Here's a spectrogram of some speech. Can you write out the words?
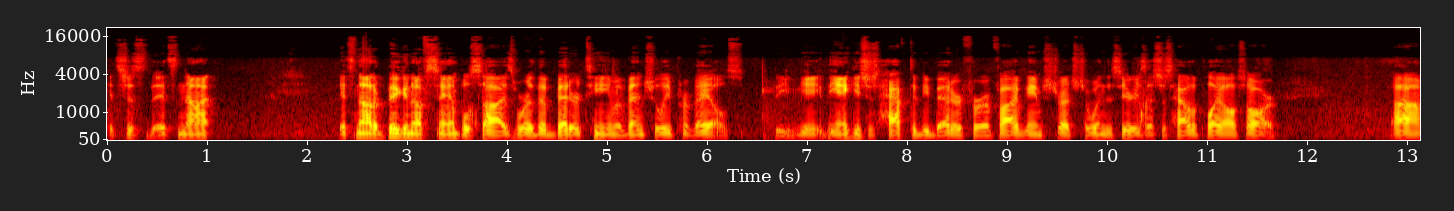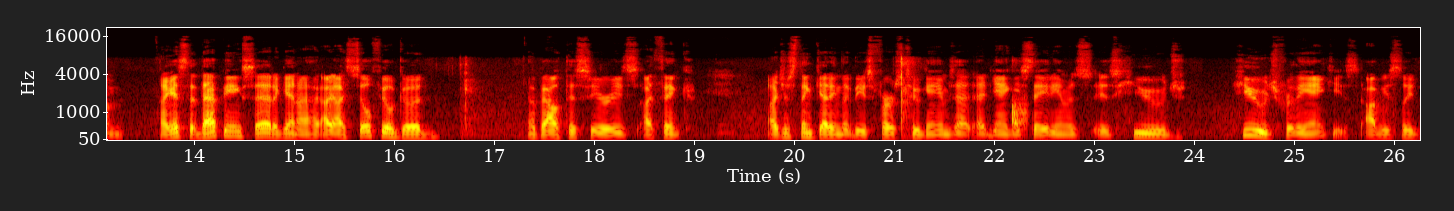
it's just it's not it's not a big enough sample size where the better team eventually prevails. The the Yankees just have to be better for a five game stretch to win the series. That's just how the playoffs are. Um, I guess that that being said, again, I I still feel good about this series. I think I just think getting the, these first two games at, at Yankee Stadium is is huge, huge for the Yankees. Obviously,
